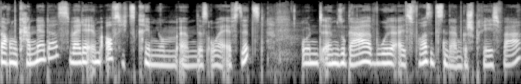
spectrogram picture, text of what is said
Warum kann er das? Weil der im Aufsichtsgremium ähm, des ORF sitzt und ähm, sogar wohl als Vorsitzender im Gespräch war.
